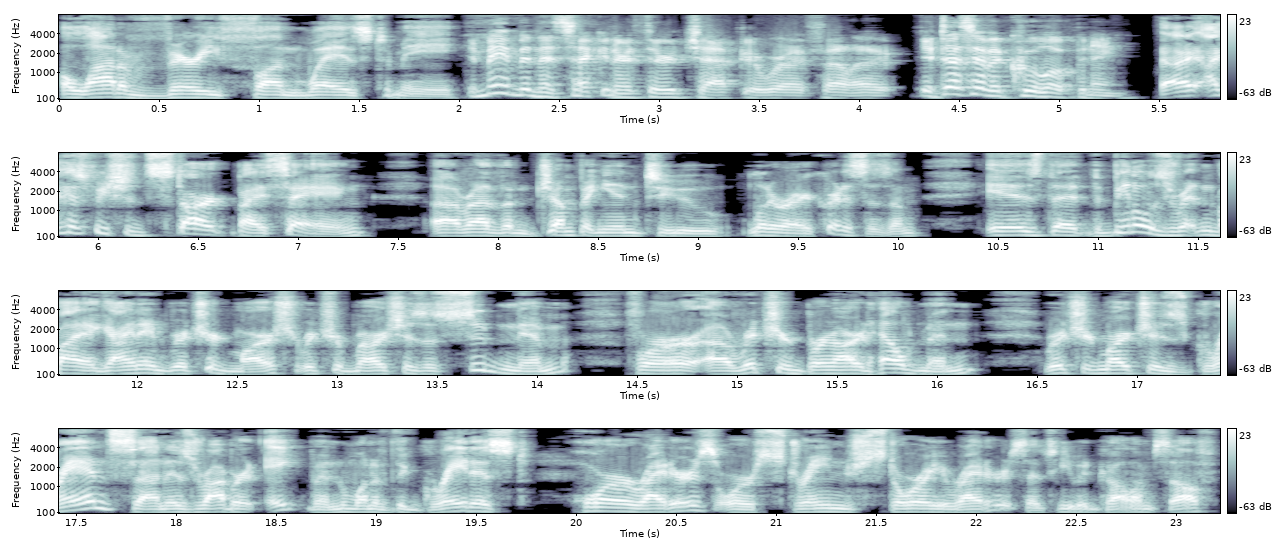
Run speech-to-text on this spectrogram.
a lot of very fun ways to me. It may have been the second or third chapter where I fell out. It does have a cool opening. I, I guess we should start by saying, uh, rather than jumping into literary criticism, is that The Beetle is written by a guy named Richard Marsh. Richard Marsh is a pseudonym for uh, Richard Bernard Heldmann. Richard Marsh's grandson is Robert Aickman, one of the greatest horror writers or strange story writers, as he would call himself,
